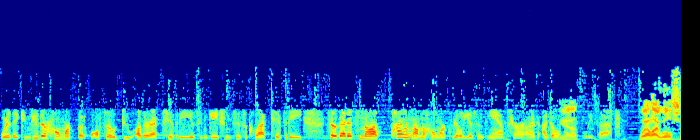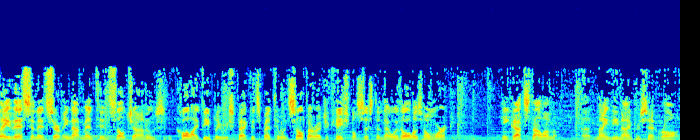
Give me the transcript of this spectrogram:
where they can do their homework but also do other activities, engage in physical activity, so that it's not piling on the homework really isn't the answer. I, I, don't, I Yeah. don't believe that. Well, I will say this, and it's certainly not meant to insult John, whose call I deeply respect. It's meant to insult our educational system. That with all his homework, he got Stalin uh, 99% wrong.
